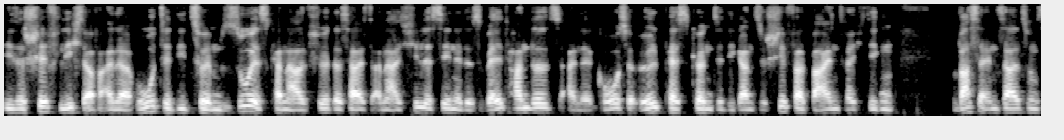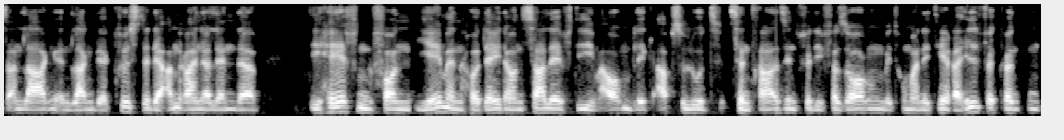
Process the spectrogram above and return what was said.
Dieses Schiff liegt auf einer Route, die zum Suezkanal führt, das heißt eine Achillessehne des Welthandels. Eine große Ölpest könnte die ganze Schifffahrt beeinträchtigen. Wasserentsalzungsanlagen entlang der Küste der Anrainerländer die Häfen von Jemen, Hodeida und Salef, die im Augenblick absolut zentral sind für die Versorgung mit humanitärer Hilfe, könnten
